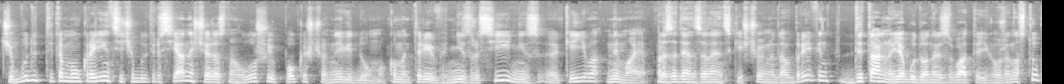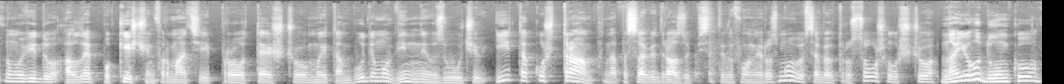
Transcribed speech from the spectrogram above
Чи будуть там українці, чи будуть росіяни, ще раз наголошую, поки що невідомо. Коментарів ні з Росії, ні з е, Києва немає. Президент Зеленський щойно дав брифінг. Детально я буду аналізувати його вже наступному відео, але поки що інформації про те, що ми там будемо, він не озвучив. І також Трамп написав відразу після телефонної розмови в себе в Тросошел, що на його думку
